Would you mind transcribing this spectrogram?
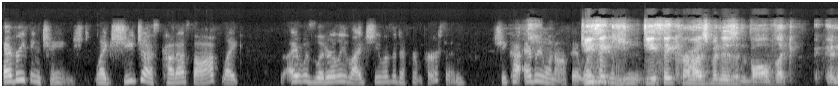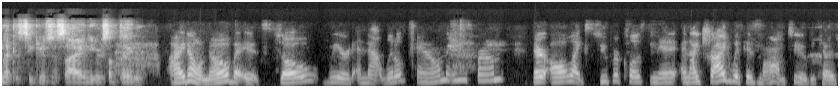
Everything changed. Like she just cut us off. Like it was literally like she was a different person. She cut everyone off. It Do you think? Do you think her husband is involved, like in like a secret society or something? I don't know, but it's so weird. And that little town that he's from, they're all like super close knit. And I tried with his mom too because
